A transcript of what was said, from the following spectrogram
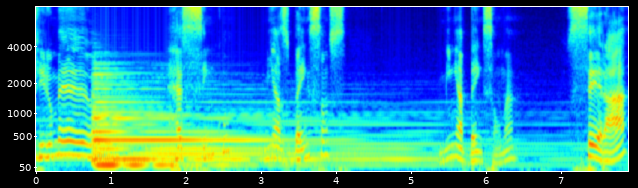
filho meu, Ré 5, minhas bênçãos, minha bênção, né? Será,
